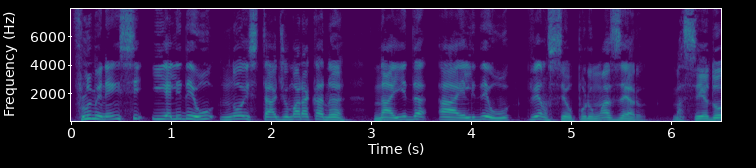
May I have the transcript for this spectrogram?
Fluminense e LDU no estádio Maracanã. Na ida, a LDU venceu por 1 a 0. Macedo.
